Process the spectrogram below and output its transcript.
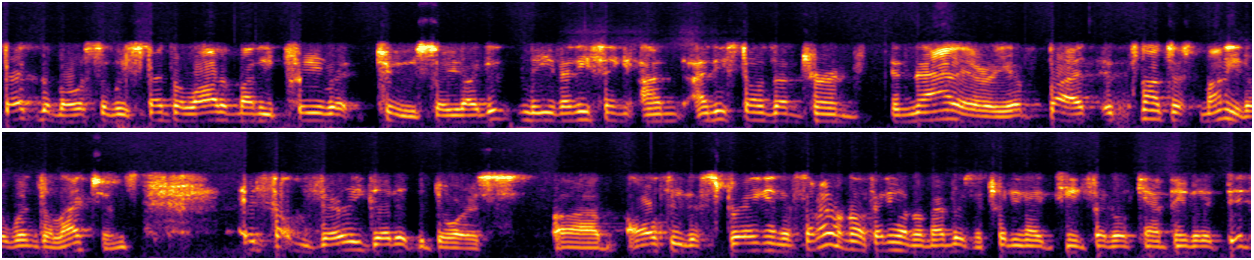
spent the most, and we spent a lot of money pre-writ too. So you know, I didn't leave anything un, any stones unturned in that area. But it's not just money that wins elections. It felt very good at the doors um, all through the spring and the summer. I don't know if anyone remembers the 2019 federal campaign, but it did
